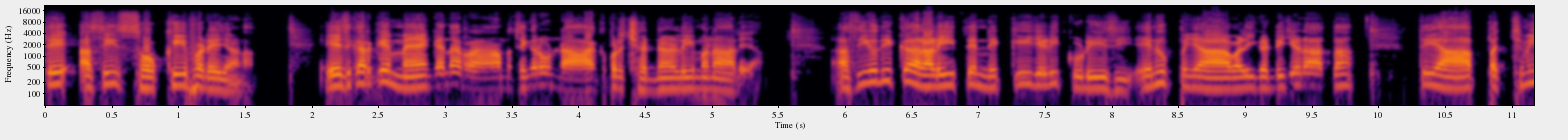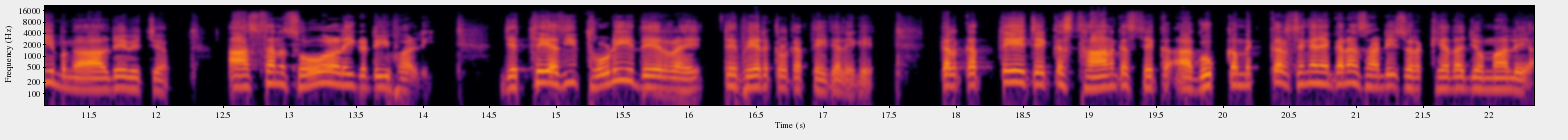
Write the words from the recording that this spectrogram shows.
ਤੇ ਅਸੀਂ ਸੌਖੀ ਫੜੇ ਜਾਣਾ। ਇਸ ਕਰਕੇ ਮੈਂ ਕਹਿੰਦਾ ਰਾਮ ਸਿੰਘ ਨੂੰ ਨਾਗਪੁਰ ਛੱਡਣ ਲਈ ਮਨਾ ਲਿਆ। ਅਸੀਂ ਉਹਦੀ ਘਰ ਵਾਲੀ ਤੇ ਨਿੱਕੀ ਜਿਹੜੀ ਕੁੜੀ ਸੀ, ਇਹਨੂੰ ਪੰਜਾਬ ਵਾਲੀ ਗੱਡੀ ਚੜਾਤਾ ਤੇ ਆਪ ਪੱਛਮੀ ਬੰਗਾਲ ਦੇ ਵਿੱਚ ਆਸਨਸੋਲ ਵਾਲੀ ਗੱਡੀ ਫੜ ਲਈ। ਜਿੱਥੇ ਅਸੀਂ ਥੋੜੀ ਦੇਰ ਰਹੇ ਤੇ ਫਿਰ ਕਲਕੱਤੇ ਚਲੇ ਗਏ। ਕਲਕੱਤੇ 'ਚ ਇੱਕ ਸਥਾਨਕ ਸਿੱਖ ਆਗੂ ਕਮਿੱਕਰ ਸਿੰਘ ਨੇ ਕਹਿੰਦਾ, ਸਾਡੀ ਸੁਰੱਖਿਆ ਦਾ ਜ਼ਿੰਮਾ ਲਿਆ।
